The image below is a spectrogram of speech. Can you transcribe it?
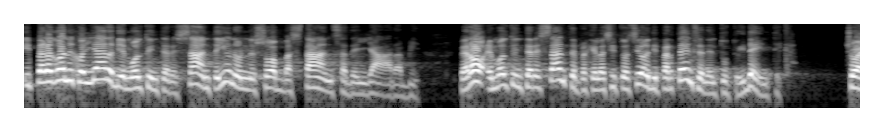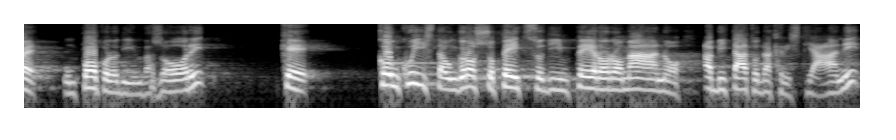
Il paragone con gli arabi è molto interessante, io non ne so abbastanza degli arabi, però è molto interessante perché la situazione di partenza è del tutto identica, cioè un popolo di invasori che conquista un grosso pezzo di impero romano abitato da cristiani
